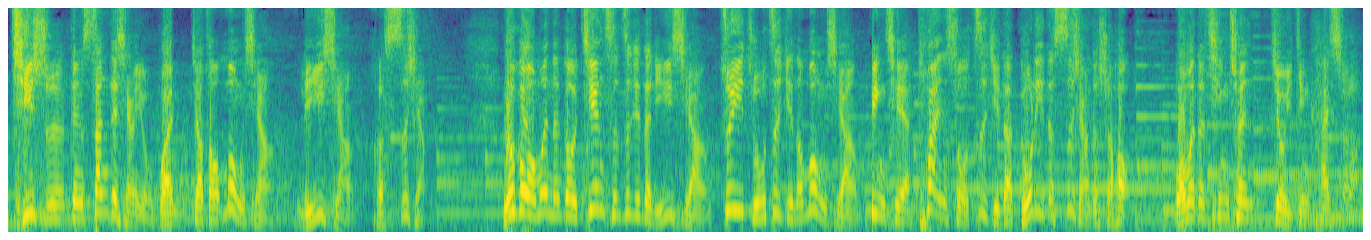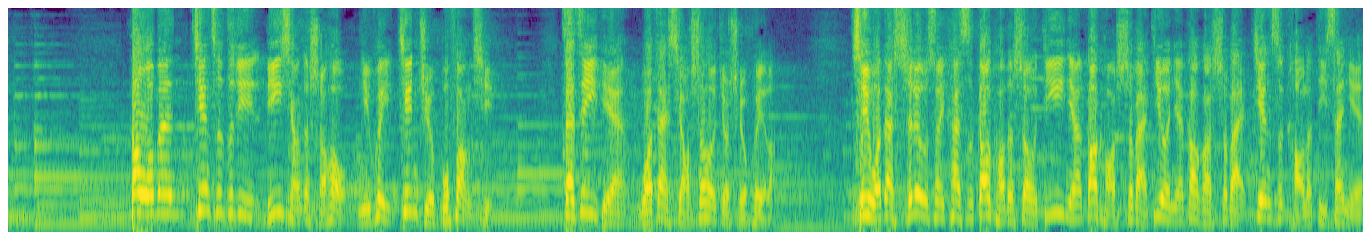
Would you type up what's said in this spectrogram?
其实跟三个想有关，叫做梦想、理想和思想。如果我们能够坚持自己的理想，追逐自己的梦想，并且探索自己的独立的思想的时候，我们的青春就已经开始了。当我们坚持自己理想的时候，你会坚决不放弃。在这一点，我在小时候就学会了。所以我在十六岁开始高考的时候，第一年高考失败，第二年高考失败，坚持考了第三年。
